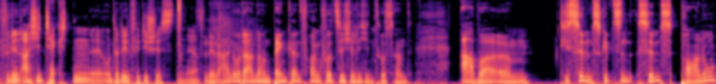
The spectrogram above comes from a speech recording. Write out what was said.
Für den Architekten äh, unter den Fetischisten, ja. für den einen oder anderen Banker in Frankfurt sicherlich interessant. Aber ähm, die Sims, gibt es ein Sims-Porno?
